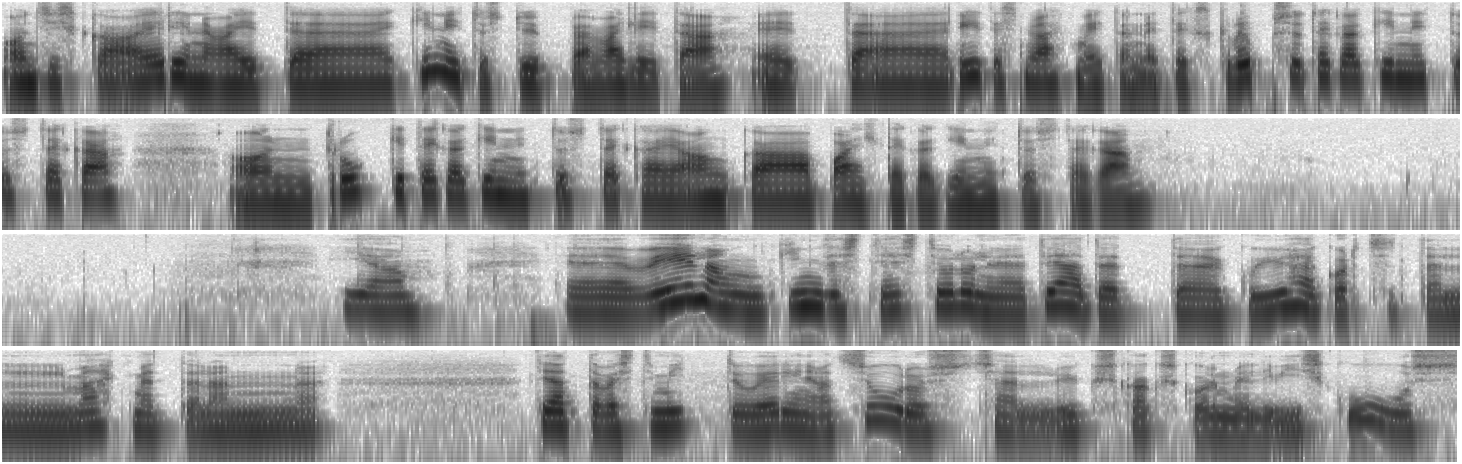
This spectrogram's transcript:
on siis ka erinevaid äh, kinnitustüüpe valida, et äh, riidest mähkmeid on näiteks krõpsudega kinnitustega, on trukkidega kinnitustega ja on ka paltega kinnitustega. ja veel on kindlasti hästi oluline teada, et kui ühekordsetel mähkmetel on teatavasti mitu erinevat suurust, seal üks, kaks, kolm, neli, viis, kuus,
